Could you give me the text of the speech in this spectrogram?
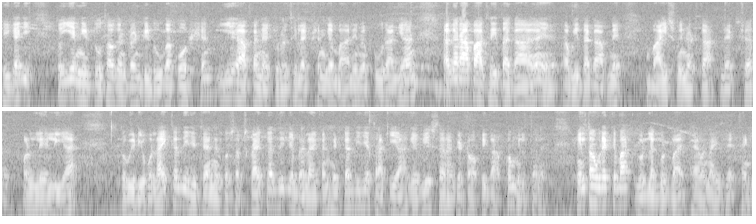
ठीक है जी? तो ये नीट 2022 का क्वेश्चन ये आपका नेचुरल सिलेक्शन के बारे में पूरा ज्ञान। अगर आप आखिरी तक आ गए हैं, अभी तक आपने 22 मिनट का लेक्चर ले लिया है। तो वीडियो को लाइक कर दीजिए, चैनल को सब्सक्राइब कर दीजिए, बेल आइकन हिट कर दीजिए ताकि आगे भी इस तरह के टॉपिक आपको मिलते रहे। मिलता हूँ ब्रेक के बाद। Good luck, good bye. Have a nice day. Thank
